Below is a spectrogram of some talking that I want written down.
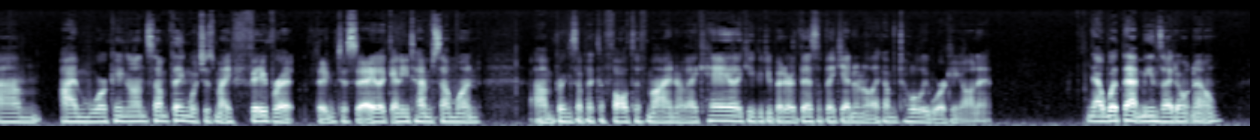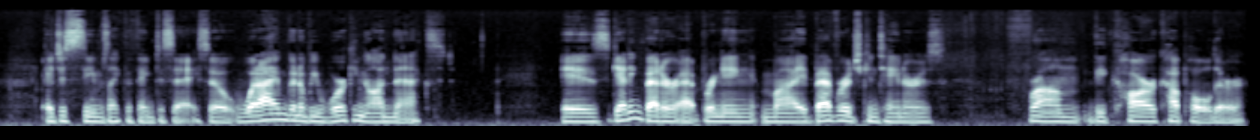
Um I'm working on something, which is my favorite thing to say. Like anytime someone um, brings up like a fault of mine or like, hey, like you could do better at this, I'm like, yeah, no, no, like I'm totally working on it. Now, what that means, I don't know. It just seems like the thing to say. So, what I'm going to be working on next is getting better at bringing my beverage containers from the car cup holder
